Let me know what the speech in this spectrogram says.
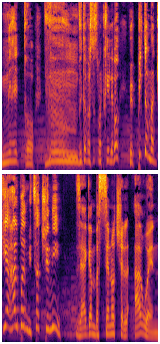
nitro, ופתאום הסוס מתחיל לבוא, ופתאום מגיע הלברנד מצד שני. זה היה גם בסצנות של ארוון.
